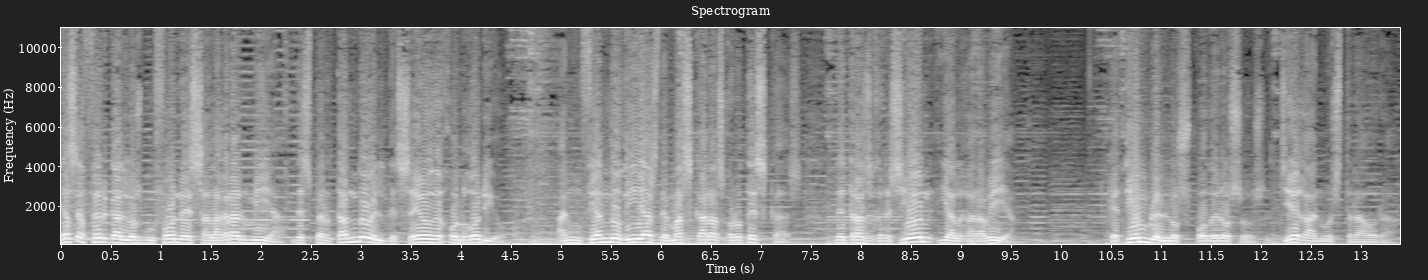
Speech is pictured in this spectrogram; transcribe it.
Ya se acercan los bufones a la gran mía, despertando el deseo de holgorio, anunciando días de máscaras grotescas, de transgresión y algarabía. Que tiemblen los poderosos, llega nuestra hora.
